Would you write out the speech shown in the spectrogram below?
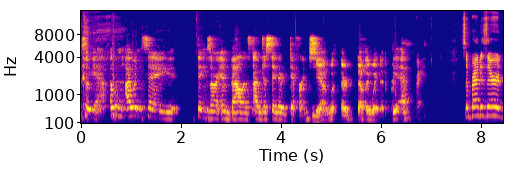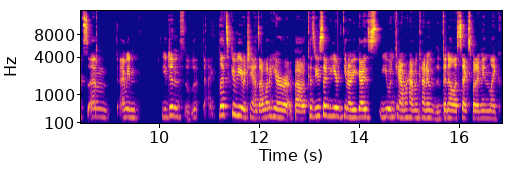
so yeah, I wouldn't I wouldn't say things are imbalanced. I would just say they're different. Yeah, with, they're definitely weighted. Yeah. Right. So, Brad, is there? Um, I mean, you didn't. Let's give you a chance. I want to hear about because you said you're, you know, you guys, you and Cam are having kind of vanilla sex, but I mean, like,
